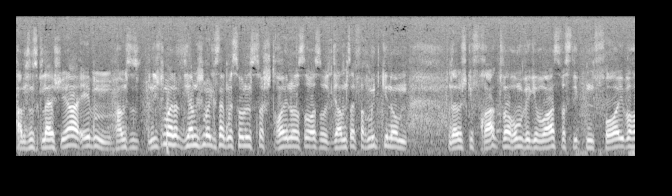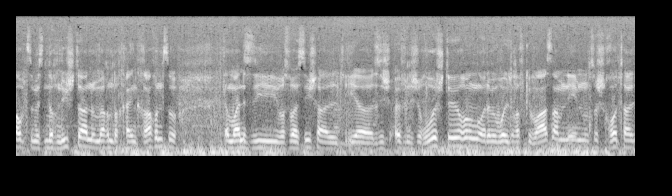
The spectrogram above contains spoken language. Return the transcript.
haben sie es gleich, ja eben, haben sie nicht mal, die haben nicht mal gesagt, wir sollen uns zerstreuen oder so, also die haben es einfach mitgenommen. Und dann habe ich gefragt, warum, wegen was, was liegt denn vor überhaupt, so, wir sind doch nüchtern und machen doch keinen Krach und so. Dann meinte sie, was weiß ich halt, eher, ist öffentliche Ruhestörung oder wir wollen darauf Gewahrsam nehmen und so Schrott halt.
